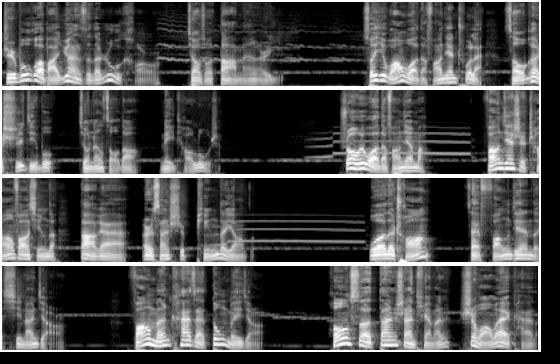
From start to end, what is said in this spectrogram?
只不过把院子的入口叫做大门而已。所以往我的房间出来，走个十几步就能走到那条路上。说回我的房间吧，房间是长方形的，大概二三十平的样子。我的床。在房间的西南角，房门开在东北角，红色单扇铁门是往外开的，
